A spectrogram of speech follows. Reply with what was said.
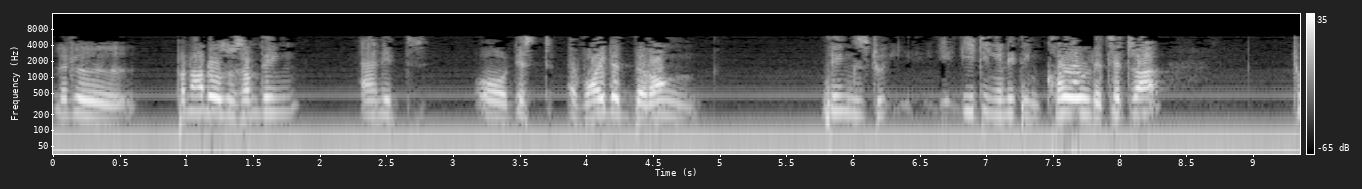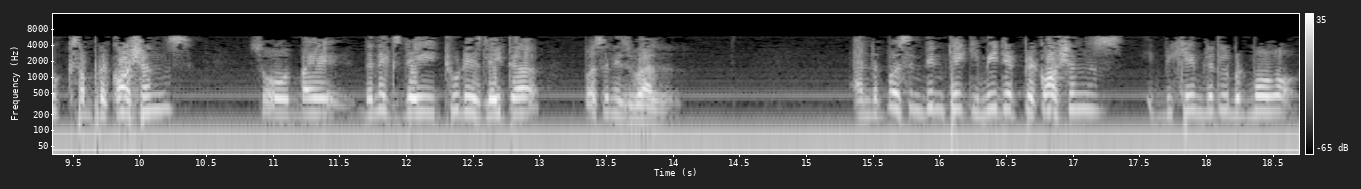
little panados or something, and it, or just avoided the wrong things to eating anything cold, etc. Took some precautions. So by the next day, two days later, person is well. And the person didn't take immediate precautions, it became a little bit more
